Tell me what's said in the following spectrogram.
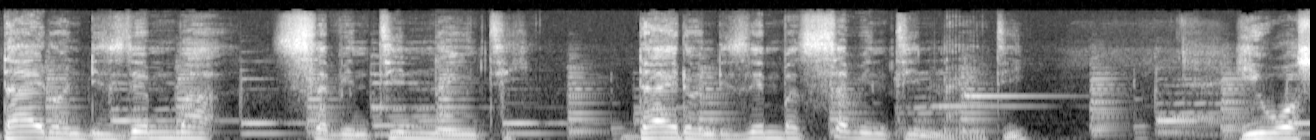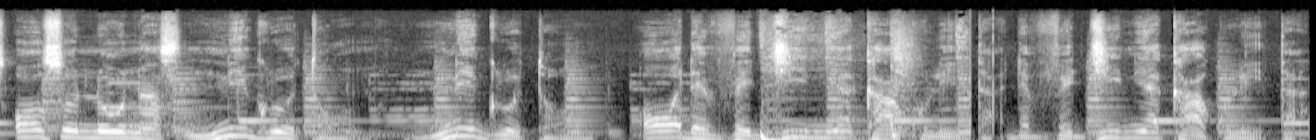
died on December 1790. Died on December 1790. He was also known as Negro Tom, Negro Tom, or the Virginia calculator, the Virginia calculator.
